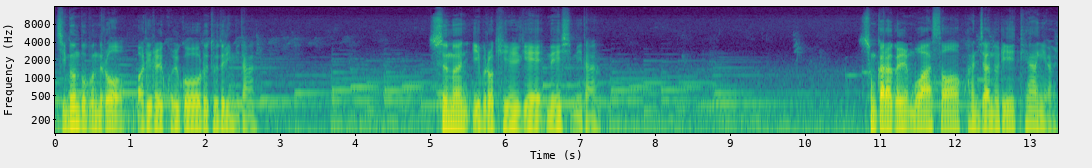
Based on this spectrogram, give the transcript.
지문 부분으로 머리를 골고루 두드립니다. 숨은 입으로 길게 내쉽니다. 손가락을 모아서 관자놀이 태양열.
